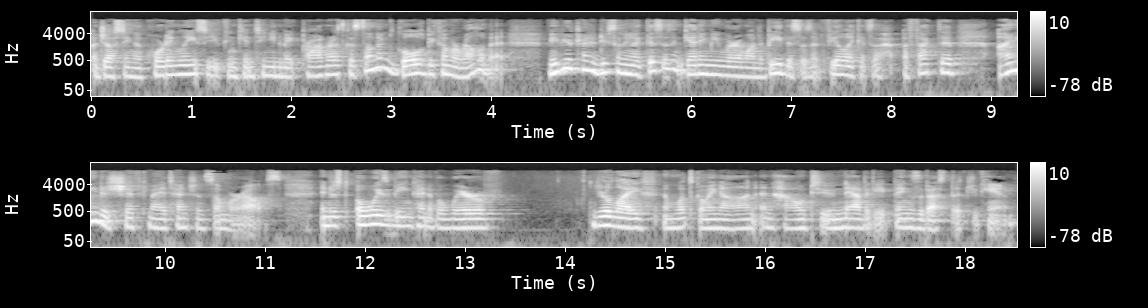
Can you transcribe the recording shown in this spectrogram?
adjusting accordingly so you can continue to make progress because sometimes goals become irrelevant. Maybe you're trying to do something like this isn't getting me where I want to be. This doesn't feel like it's effective. I need to shift my attention somewhere else. And just always being kind of aware of your life and what's going on and how to navigate things the best that you can.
